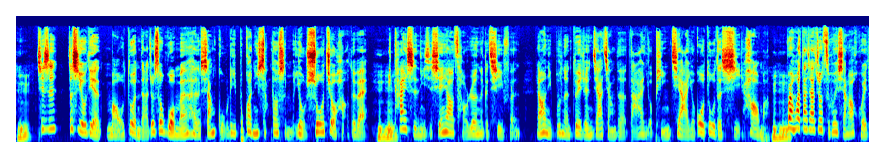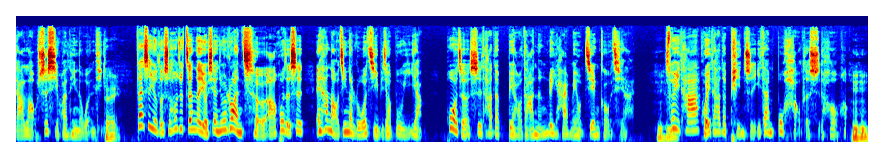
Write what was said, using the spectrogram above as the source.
嗯，其实这是有点矛盾的，就是我们很想鼓励，不管你想到什么，有说就好，对不对？嗯，一开始你是先要炒热那个气氛，然后你不能对人家讲的答案有评价、有过度的喜好嘛，不然的话大家就只会想要回答老师喜欢听的问题。对。但是有的时候就真的有些人就会乱扯啊，或者是诶，他脑筋的逻辑比较不一样，或者是他的表达能力还没有建构起来，嗯、所以他回答的品质一旦不好的时候，哈、嗯，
